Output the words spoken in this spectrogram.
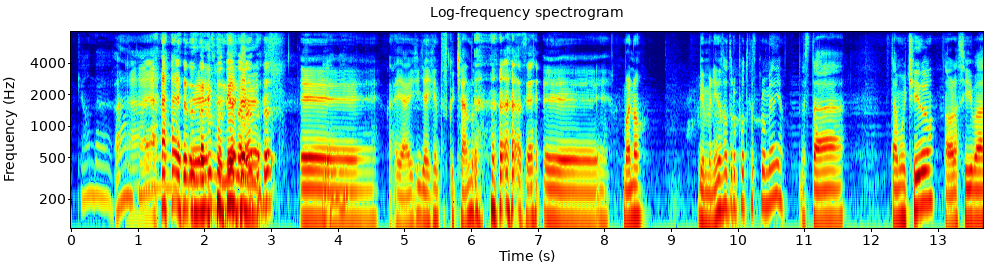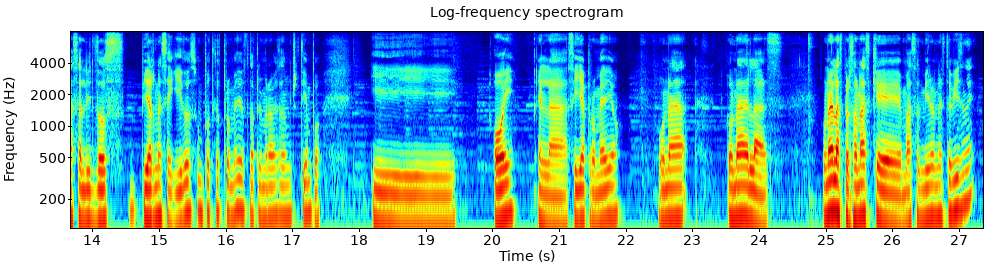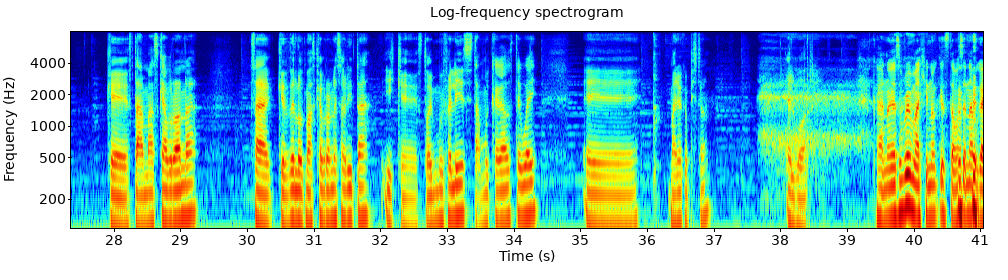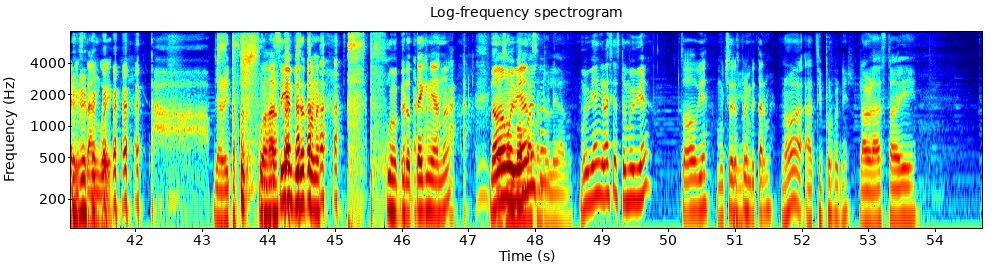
¿Qué onda? Ah, Ah, qué ya, te está respondiendo, ¿no? Eh, ay, ay, ya hay gente escuchando. Sí. Eh, bueno, bienvenidos a otro podcast promedio. Está, está muy chido. Ahora sí va a salir dos viernes seguidos un podcast promedio. Es la primera vez en mucho tiempo. Y hoy, en la silla promedio, una, una de las una de las personas que más admiro en este business, que está más cabrona, o sea, que es de los más cabrones ahorita y que estoy muy feliz, está muy cagado este güey. Eh, Mario Capistrán. El Borre. Ah, no, yo siempre me imagino que estamos en Afganistán, güey. Y ahorita. Así empieza a tronar. Pirotecnia, ¿no? No, muy bien. bombas en mijo. realidad. Muy bien, gracias, estoy muy bien. Todo bien. Muchas Sí. gracias por invitarme. No, a, a ti por venir. La verdad estoy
